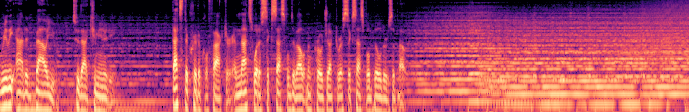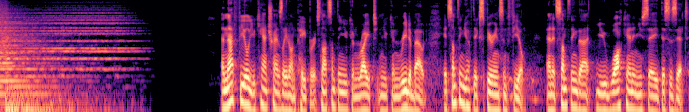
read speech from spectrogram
really added value to that community. That's the critical factor, and that's what a successful development project or a successful builder is about. And that feel you can't translate on paper. It's not something you can write and you can read about. It's something you have to experience and feel. And it's something that you walk in and you say, this is it.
